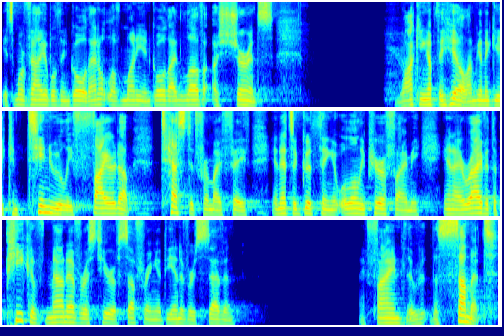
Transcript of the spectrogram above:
it's more valuable than gold. I don't love money and gold, I love assurance. Walking up the hill, I'm going to get continually fired up, tested for my faith. And that's a good thing. It will only purify me. And I arrive at the peak of Mount Everest here of suffering at the end of verse 7. I find the, the summit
